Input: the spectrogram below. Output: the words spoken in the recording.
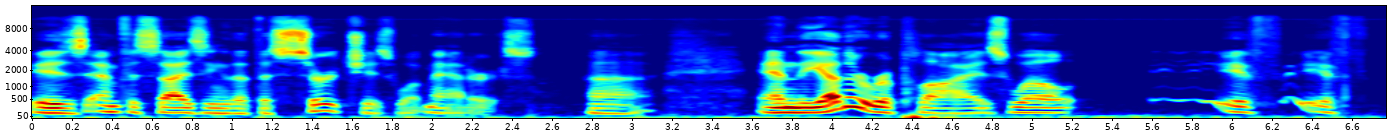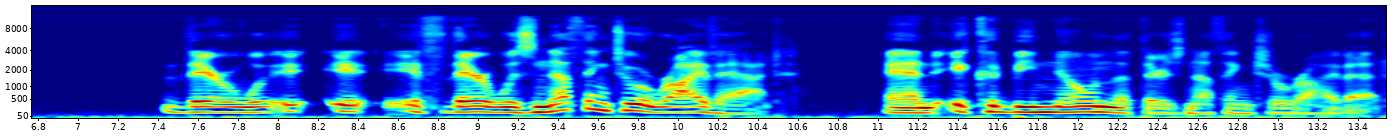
is emphasizing that the search is what matters, uh, and the other replies, "Well, if if there w- if there was nothing to arrive at, and it could be known that there's nothing to arrive at,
